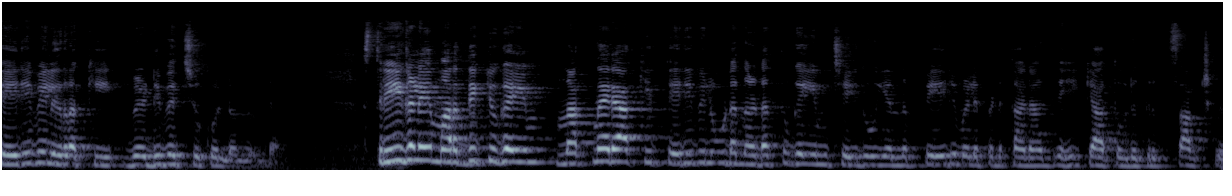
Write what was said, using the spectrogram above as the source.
തെരുവിലിറക്കി വെടിവെച്ചു കൊല്ലുന്നുണ്ട്. സ്ത്രീകളെ മർദ്ദിക്കുകയും നഗ്നരാക്കി തെരുവിലൂടെ നടത്തുകയും ചെയ്തു എന്ന് പേര് വെളിപ്പെടുത്താൻ ആഗ്രഹിക്കാത്ത ഒരു ദൃക്സാക്ഷി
